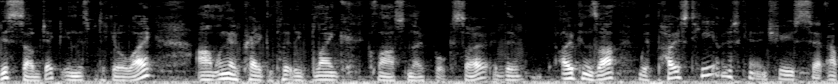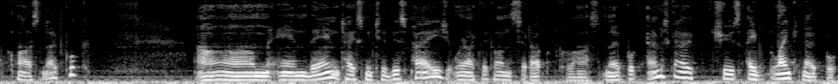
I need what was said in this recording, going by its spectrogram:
this subject in this particular way, um, I'm going to create a completely blank class notebook. So it opens up with post here. I'm just going to choose set up class notebook. Um, and then takes me to this page where I click on set up class notebook. I'm just going to choose a blank notebook.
